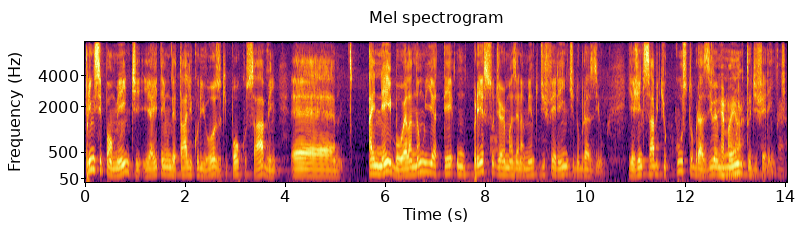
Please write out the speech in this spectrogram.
Principalmente, e aí tem um detalhe curioso que poucos sabem, é, a Enable ela não ia ter um preço de armazenamento diferente do Brasil. E a gente sabe que o custo do Brasil é, é muito maior. diferente. É.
